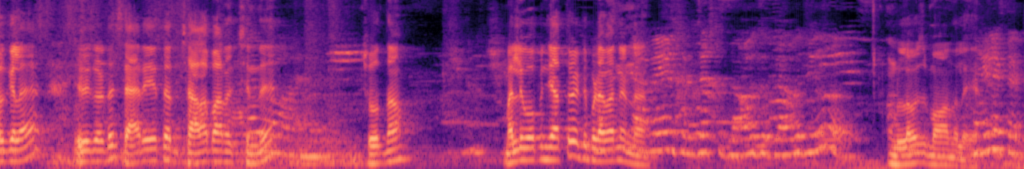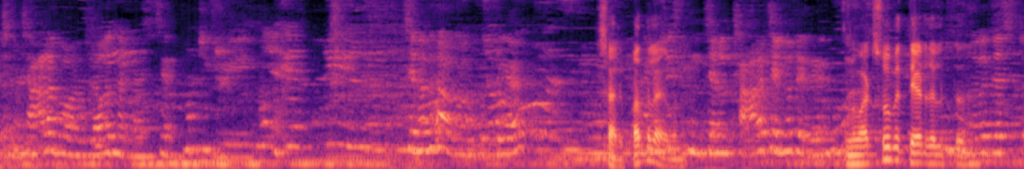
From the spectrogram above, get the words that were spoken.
ఓకేలా? ఇది కూడా శారీ అయితే చాలా బాగా నచ్చింది. చూద్దాం. మళ్ళీ ఓపెన్ చేస్తాం ఇప్పుడు ఎవరు నిన్న బ్లౌజ్ బాగుందిలే. చాలా బాగుంది. బ్లౌజ్ నాకు సరే చాలా చిన్నది ఇది నువ్వు అటు చూపి తేడు తెలుస్తుంది జస్ట్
